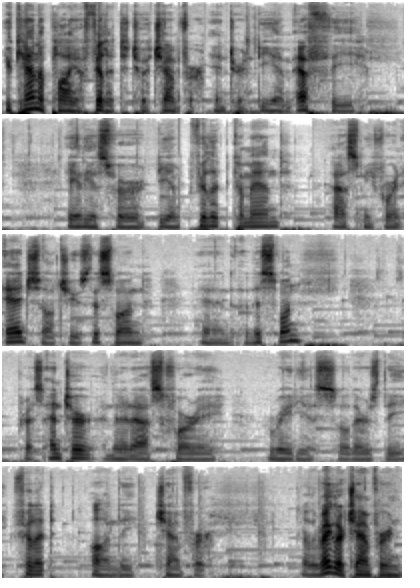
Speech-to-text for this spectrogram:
You can apply a fillet to a chamfer. Enter DMF, the alias for DM fillet command, Ask me for an edge, so I'll choose this one and this one. Press enter, and then it asks for a radius. So there's the fillet on the chamfer. The regular chamfer and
